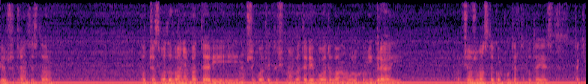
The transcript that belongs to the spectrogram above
pierwszy tranzystor podczas ładowania baterii i na przykład jak ktoś ma baterię wyładowaną, uruchomi grę i obciąży mocno komputer, to tutaj jest taki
